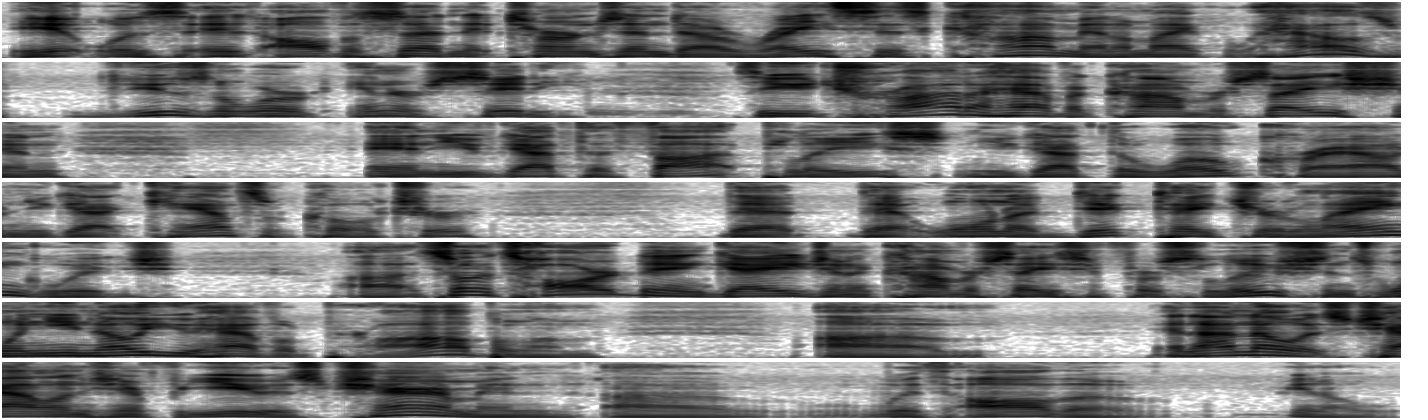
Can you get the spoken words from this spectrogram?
it was it all of a sudden it turns into a racist comment. I'm like, well, how's using the word inner city? Mm-hmm. So you try to have a conversation, and you've got the thought police, and you got the woke crowd, and you got cancel culture that that want to dictate your language. Uh, so it's hard to engage in a conversation for solutions when you know you have a problem. Um, and I know it's challenging for you as chairman uh, with all the you know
